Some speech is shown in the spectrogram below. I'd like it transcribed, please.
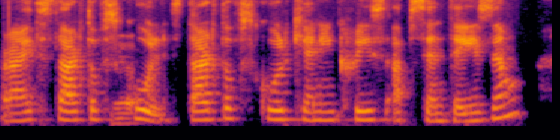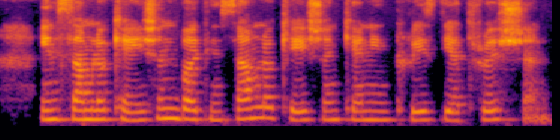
right? Start of school. Yeah. Start of school can increase absenteeism in some location, but in some location can increase the attrition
